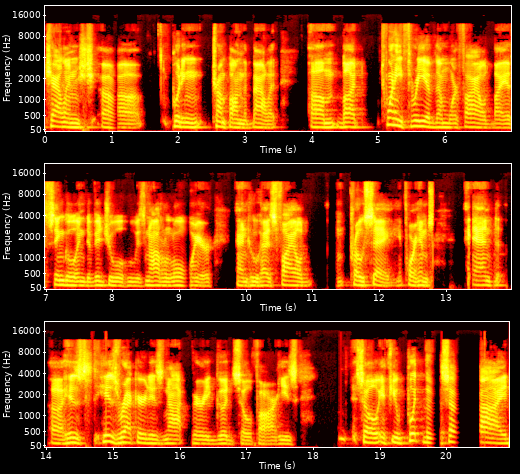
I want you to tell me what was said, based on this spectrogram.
challenge uh, putting Trump on the ballot. Um, but 23 of them were filed by a single individual who is not a lawyer and who has filed pro se for himself. And uh, his his record is not very good so far. He's so if you put the aside,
